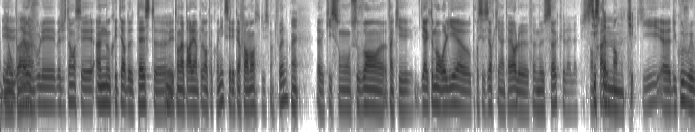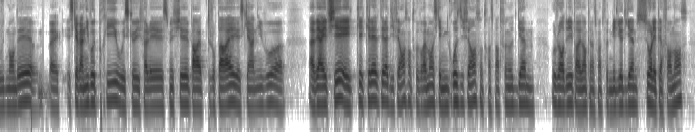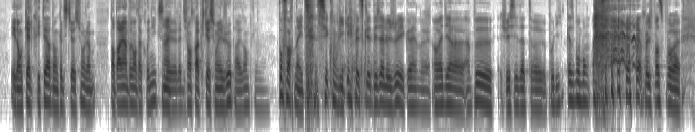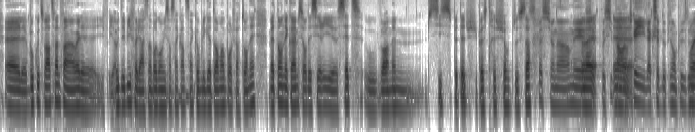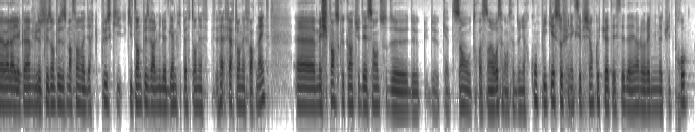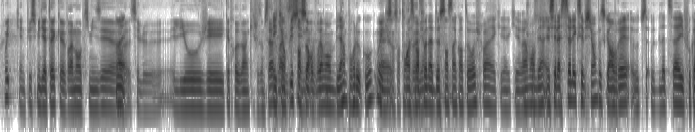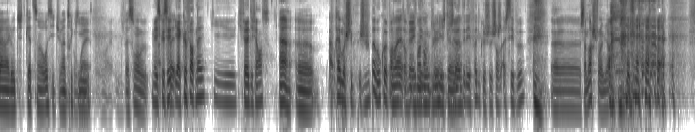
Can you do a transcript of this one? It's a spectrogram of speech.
bien Et ou pas Là où je voulais, bah, justement, c'est un de nos critères de test, euh, Mm. et tu en as parlé un peu dans ta chronique, c'est les performances du smartphone, Ouais. Euh, qui sont souvent, euh, enfin, qui est directement relié euh, au processeur qui est à l'intérieur, le fameux SoC, la, la puce centrale. System on chip Qui, euh, du coup, je voulais vous demander, euh, bah, est-ce qu'il y avait un niveau de prix ou est-ce qu'il fallait se méfier par- toujours pareil? Est-ce qu'il y a un niveau euh, à vérifier? Et que- quelle a été la différence entre vraiment, est-ce qu'il y a une grosse différence entre un smartphone haut de gamme aujourd'hui, par exemple, et un smartphone milieu de gamme sur les performances? Et dans quels critères, dans quelle situation? J'aime- T'en parlais un peu dans ta chronique, c'est Ouais. la différence entre application et jeu, par exemple. Pour Fortnite c'est compliqué parce que déjà le jeu est quand même euh, on va dire euh, un peu je vais essayer d'être euh, poli casse bonbon Enfin, je pense pour euh, beaucoup de smartphones enfin ouais les- au début il fallait un Snapdragon 855 obligatoirement pour le faire tourner maintenant on est quand même sur des séries euh, 7 ou voire même 6 peut-être je suis pas très sûr de ça Je sais pas s'il y en a un, mais Ouais. c'est possible. Enfin, En tout cas, il accepte de plus en plus de. ouais, voilà, il y a quand même de plus en plus de smartphones, on va dire, plus qui, qui tendent plus vers le milieu de gamme, qui peuvent tourner, faire tourner Fortnite. Euh, mais je pense que quand tu descends en dessous de, de, de 400 ou 300 euros, ça commence à devenir compliqué, sauf une exception que tu as testé d'ailleurs, le Redmi Note 8 Pro. Oui, qui a une puce Mediatek euh, vraiment optimisée. euh, Ouais. C'est le Helio G80, quelque chose comme ça. et qui Ouais, en plus s'en sort une- vraiment bien pour le coup. Oui, qui s'en sort pour un smartphone à 250 euros, je crois, et qui, qui est vraiment pense- bien. Et c'est la seule exception parce qu'en vrai, au- au-delà de ça, il faut quand même aller au-dessus de 400 euros si tu veux un truc qui. Ouais. De toute façon, Mais est-ce que c'est il y a que Fortnite qui, qui fait la différence? Ah, euh, Après, moi, je, suis, je joue pas beaucoup à Fortnite, Ouais, en vérité. moi non donc, plus, euh, J'ai un téléphone que je change assez peu. Euh, ça marche, sur le mien.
